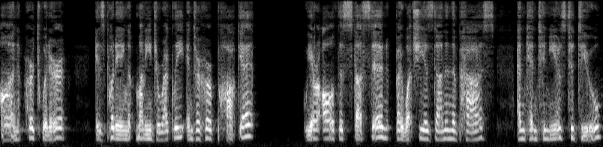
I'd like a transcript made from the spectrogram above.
on her Twitter is putting money directly into her pocket. We are all disgusted by what she has done in the past and continues to do.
